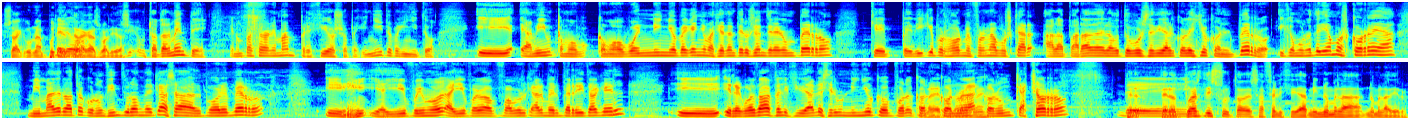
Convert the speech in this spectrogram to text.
O sea, que una puñetera Pero- casualidad. totalmente. En un pastor alemán precioso, pequeñito, pequeñito. Y a mí, como, como buen niño pequeño, me hacía tanta ilusión tener un perro que pedí que por favor me fueran a buscar a la parada del autobús de día al colegio con el perro. Y como no teníamos correa, mi madre lo ató con un cinturón de casa al pobre perro. Y, y allí fuimos, allí fue, a buscarme el perrito aquel. Y, y recuerdo la felicidad de ser un niño con, con- Hombre, con una- con un cachorro. Pero, de- pero tú has disfrutado de esa felicidad. A mí no me la, no me la dieron.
